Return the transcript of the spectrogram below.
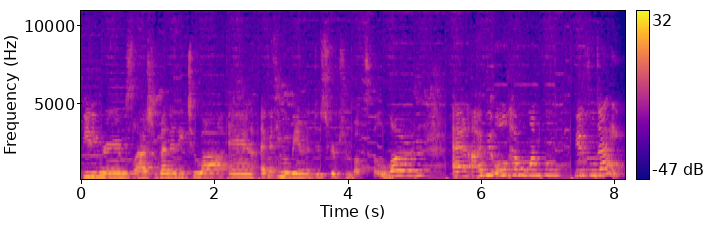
beauty room slash vanity tour and everything will be in the description box below and I hope you all have a wonderful, beautiful day.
